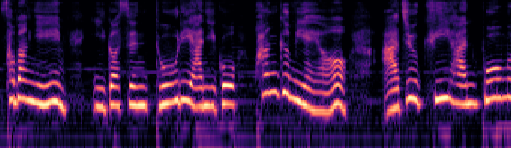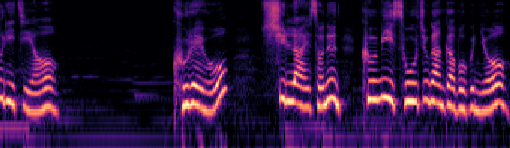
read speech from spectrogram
서방님, 이것은 돌이 아니고 황금이에요. 아주 귀한 보물이지요. 그래요? 신라에서는 금이 소중한가 보군요.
